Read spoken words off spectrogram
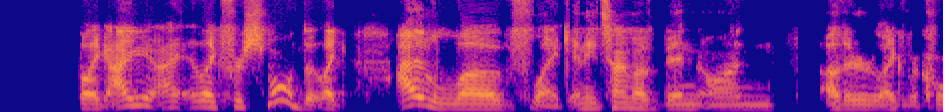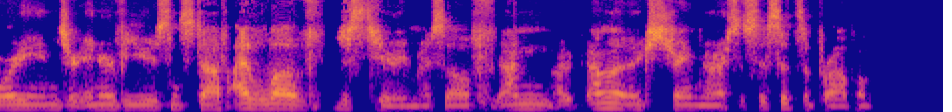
But like I, I like for small, but like I love like anytime I've been on other like recordings or interviews and stuff. I love just hearing myself. I'm I'm an extreme narcissist. It's a problem.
